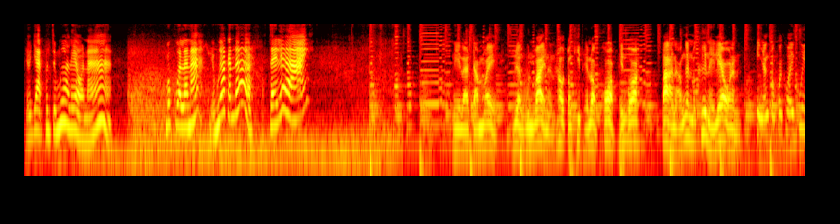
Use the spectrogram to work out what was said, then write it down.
เดี๋ยวญาติเพิ่นจะเมื่อแล้วอะนะบ่กวนแล้วนะเดี๋ยวเมื่อกันเด้อขอบใจหลายนี่ล่ะจำไว้ เรื่องวุ่นวายนั่นเฮาต้องคิดให้รอบคอบ เห็นบ่ ป้าน่ะเอาเงินมาคืนให้แล้วนั่นอีหยังต้องค่อยๆคุย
